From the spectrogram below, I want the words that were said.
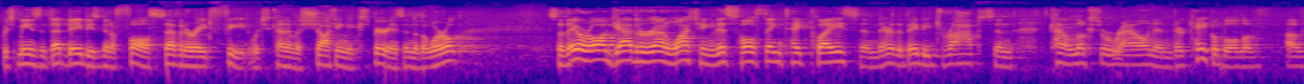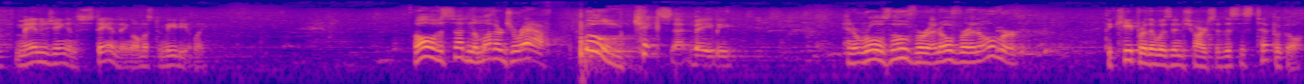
which means that that baby is going to fall seven or eight feet, which is kind of a shocking experience into the world. So they were all gathered around watching this whole thing take place, and there the baby drops and kind of looks around, and they're capable of, of managing and standing almost immediately. All of a sudden, the mother giraffe, boom, kicks that baby, and it rolls over and over and over. The keeper that was in charge said, This is typical.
